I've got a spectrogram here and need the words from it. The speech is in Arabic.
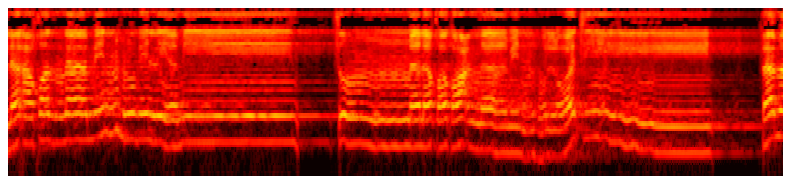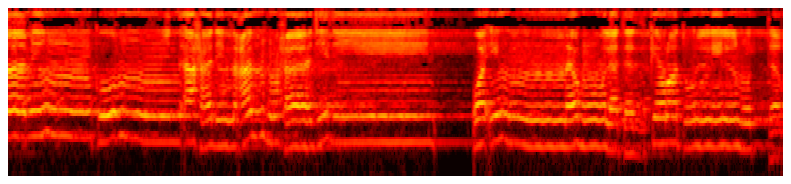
لأخذنا منه باليمين ثم لقطعنا منه الوتين. فما منكم من أحد عنه حاجزين. وإنه لتذكرة للمتقين.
